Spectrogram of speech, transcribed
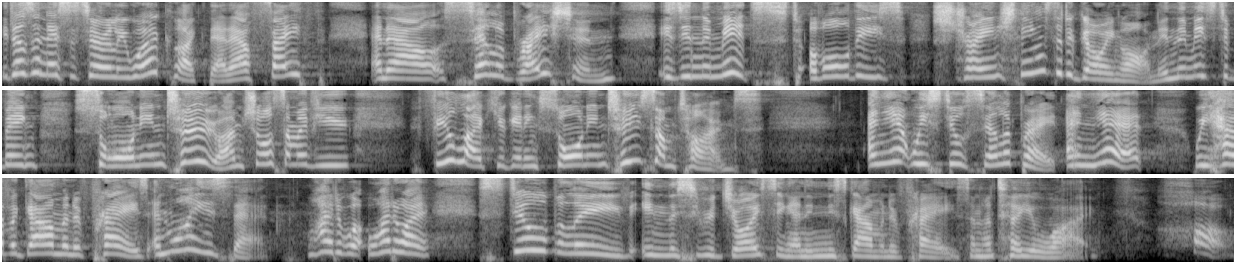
it doesn't necessarily work like that. Our faith and our celebration is in the midst of all these strange things that are going on, in the midst of being sawn in two. I'm sure some of you feel like you're getting sawn in two sometimes. And yet we still celebrate. And yet we have a garment of praise. And why is that? Why do, I, why do I still believe in this rejoicing and in this garment of praise? And I'll tell you why. Oh,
